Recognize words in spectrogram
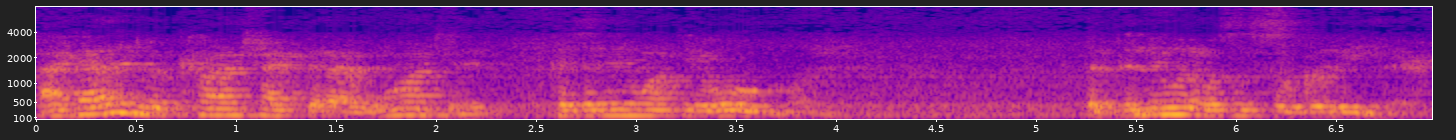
I got into a contract that I wanted because I didn't want the old one. But the new one wasn't so good either.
